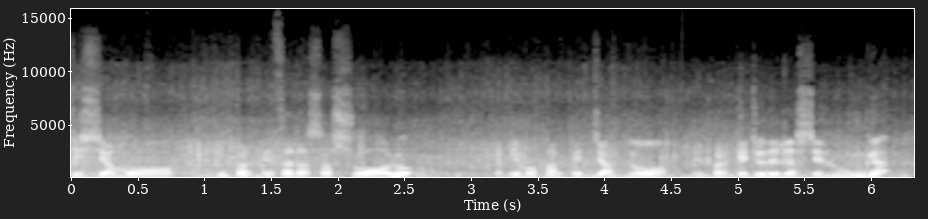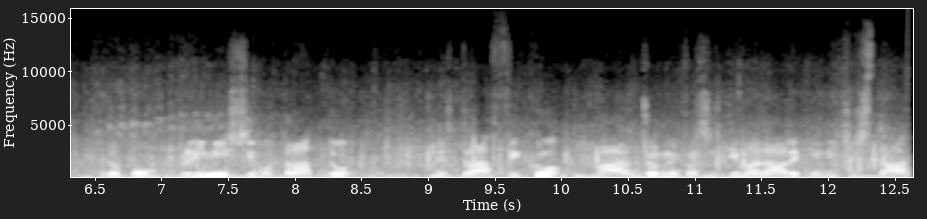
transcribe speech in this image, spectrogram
Oggi siamo in partenza da Sassuolo, abbiamo parcheggiato nel parcheggio dell'S Lunga e dopo un primissimo tratto nel traffico, ma è un giorno infrasettimanale quindi ci sta.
